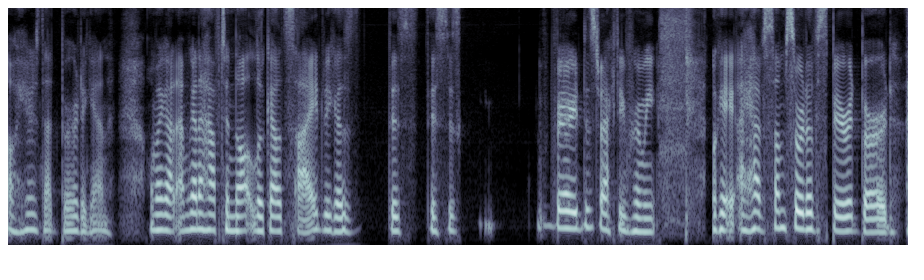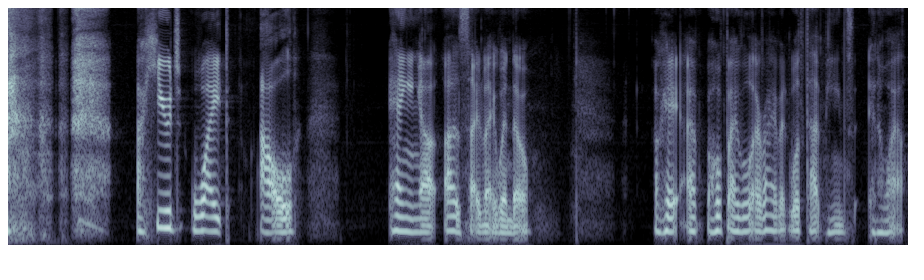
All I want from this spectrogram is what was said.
Oh, here's that bird again. Oh my god, I'm gonna have to not look outside because this this is very distracting for me. Okay, I have some sort of spirit bird, a huge white owl hanging out outside my window. Okay, I hope I will arrive at what that means in a while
